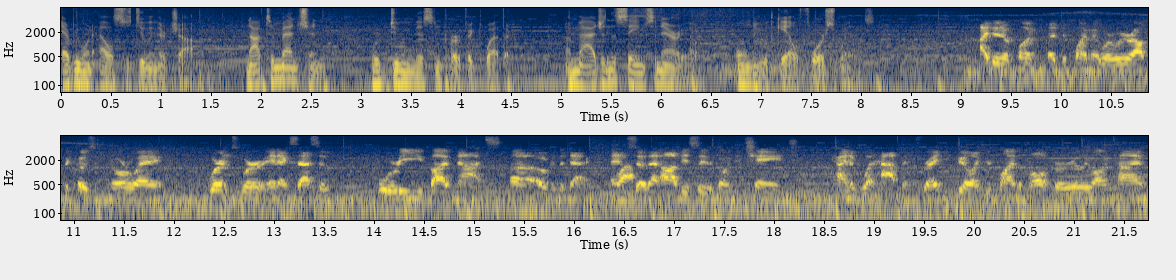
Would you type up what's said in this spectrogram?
everyone else is doing their job. Not to mention, we're doing this in perfect weather. Imagine the same scenario, only with gale force winds. I did a, deploy- a deployment where we were off the coast of Norway. Winds were in excess of 45 knots uh, over the deck, and Wow. so that obviously is going to change kind of what happens, right? You feel like you're flying the ball for a really long time.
